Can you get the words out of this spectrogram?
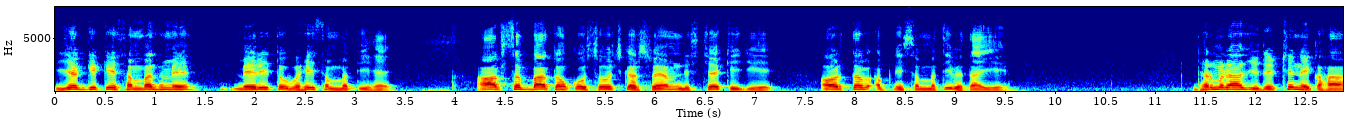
यज्ञ के संबंध में मेरी तो वही सम्मति है। आप सब बातों को सोचकर स्वयं निश्चय कीजिए और तब अपनी सम्मति बताइए। धर्मराज युधिष्ठिर ने कहा,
